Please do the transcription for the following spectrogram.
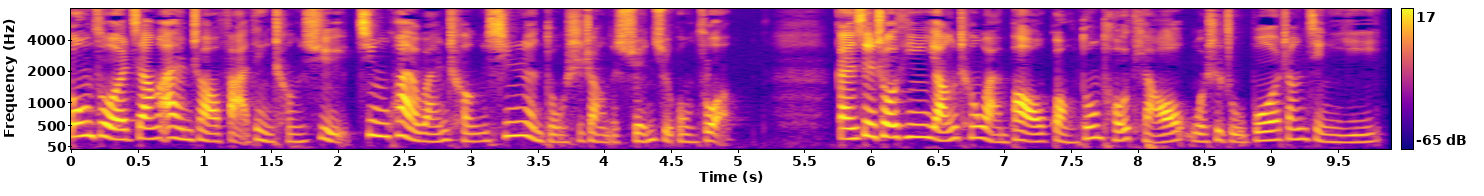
工作将按照法定程序尽快完成新任董事长的选举工作。感谢收听羊城晚报广东头条，我是主播张静怡。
